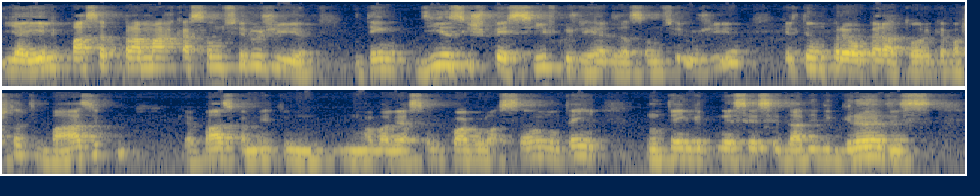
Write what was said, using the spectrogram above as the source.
e aí ele passa para a marcação de cirurgia. E tem dias específicos de realização de cirurgia. Ele tem um pré-operatório que é bastante básico, que é basicamente um, uma avaliação de coagulação, não tem, não tem necessidade de grandes,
